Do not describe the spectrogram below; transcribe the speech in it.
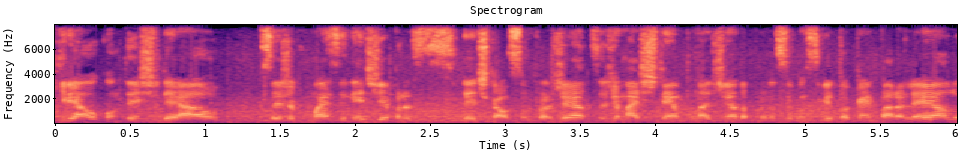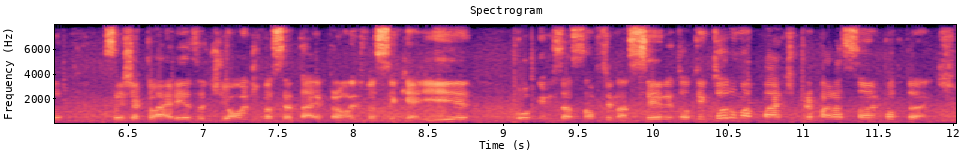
criar o contexto ideal, seja com mais energia para se dedicar ao seu projeto, seja mais tempo na agenda para você conseguir tocar em paralelo, seja clareza de onde você está e para onde você quer ir, organização financeira, então tem toda uma parte de preparação importante.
